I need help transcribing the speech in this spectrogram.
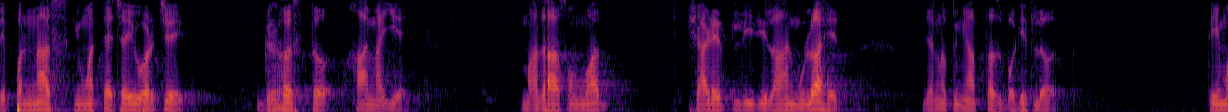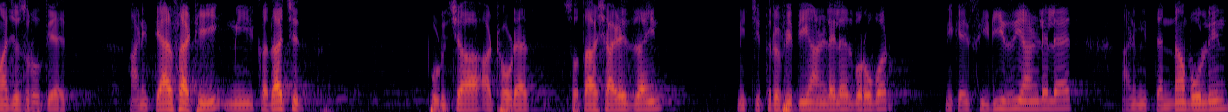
ते पन्नास किंवा त्याच्याही वरचे गृहस्थ हा नाही आहे माझा हा संवाद शाळेतली जी लहान मुलं आहेत ज्यांना तुम्ही आत्ताच बघितलं ते माझे श्रोते आहेत. आणि त्यासाठी मी कदाचित पुढच्या आठवड्यात स्वतः शाळेत जाईन. मी चित्रफिती आणलेल्या आहेत बरोबर. मी काही सी डीजही आणलेल्या आहेत आणि मी त्यांना बोलीन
